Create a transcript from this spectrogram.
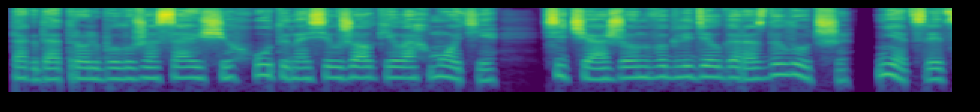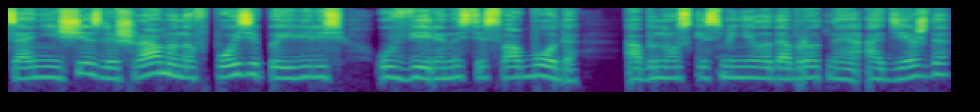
Тогда тролль был ужасающе худ и носил жалкие лохмотья — Сейчас же он выглядел гораздо лучше. Нет, с лица не исчезли шрамы, но в позе появились уверенность и свобода. Обноски сменила добротная одежда,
